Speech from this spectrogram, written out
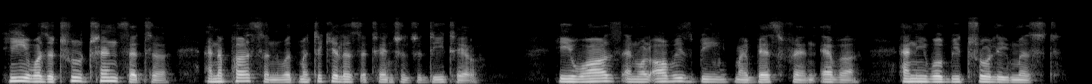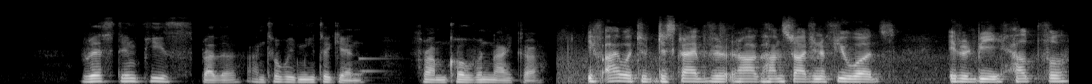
He was a true trendsetter and a person with meticulous attention to detail. He was and will always be my best friend ever, and he will be truly missed. Rest in peace, brother, until we meet again. From Kovan Naicker. If I were to describe Viraag Hansrajh in a few words, it would be helpful,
